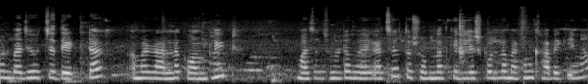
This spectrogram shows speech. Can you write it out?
এখন বাজে হচ্ছে দেড়টা। আমার রান্না কমপ্লিট। মাছের ঝোলটা হয়ে গেছে। তো সোমনাথকে জিজ্ঞেস করলাম, এখন খাবে কি না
